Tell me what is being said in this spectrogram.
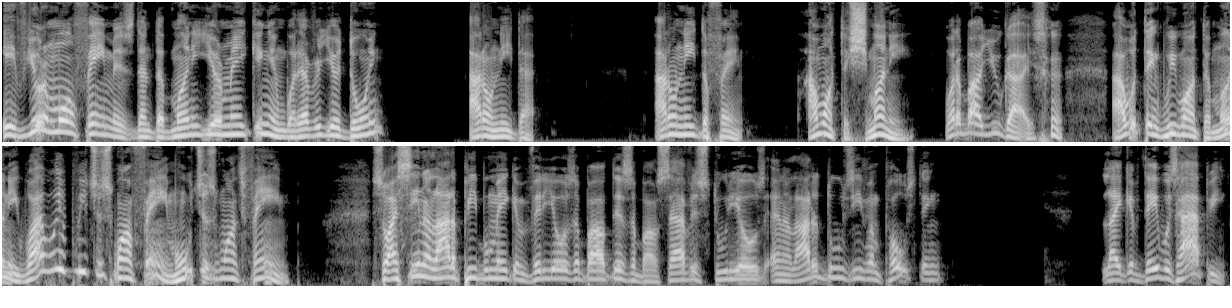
If you're more famous than the money you're making and whatever you're doing, I don't need that. I don't need the fame. I want the shmoney. What about you guys? I would think we want the money. Why would we just want fame? Who just wants fame? So I seen a lot of people making videos about this, about Savage Studios, and a lot of dudes even posting like if they was happy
